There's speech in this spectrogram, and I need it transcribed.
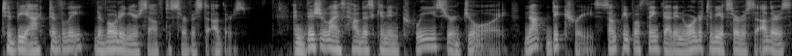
to be actively devoting yourself to service to others. And visualize how this can increase your joy, not decrease. Some people think that in order to be of service to others,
